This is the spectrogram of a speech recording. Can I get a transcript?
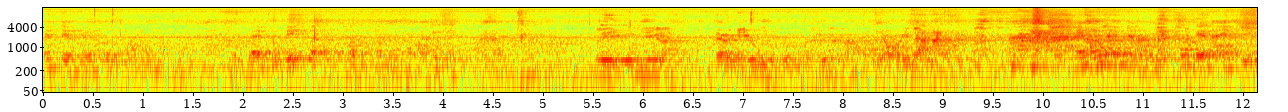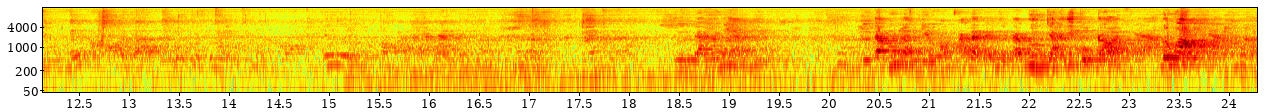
Em tìm hiểu từng loại từng mình để mình biết là có thực chất mình không phải cái chuyện của ai. Ly cũng như là theo nghĩ cũng như một người nữ là giỏi đa năng em không dám nhận có nghĩa là em chỉ muốn học hỏi và rút theo kinh nghiệm của mình thôi chứ không phải là đa năng gì hết người ta muốn làm nhiều người ta muốn làm nhiều không phải là để người ta bươn chải với cuộc đời Dạ. đúng không Dạ, đúng rồi.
